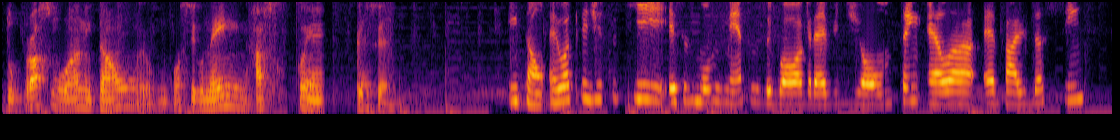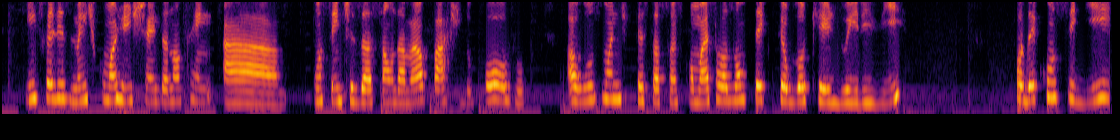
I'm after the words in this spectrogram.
do próximo ano, então, eu não consigo nem rascunhar. Então, eu acredito que esses movimentos, igual a greve de ontem, ela é válida sim. Infelizmente, como a gente ainda não tem a conscientização da maior parte do povo, algumas manifestações como essa, elas vão ter que ter o bloqueio do ir e vir, poder conseguir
